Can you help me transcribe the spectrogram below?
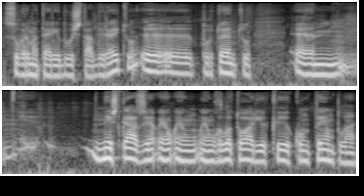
sobre a matéria do Estado de Direito. portanto, um, Neste caso, é, é, é, um, é um relatório que contempla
